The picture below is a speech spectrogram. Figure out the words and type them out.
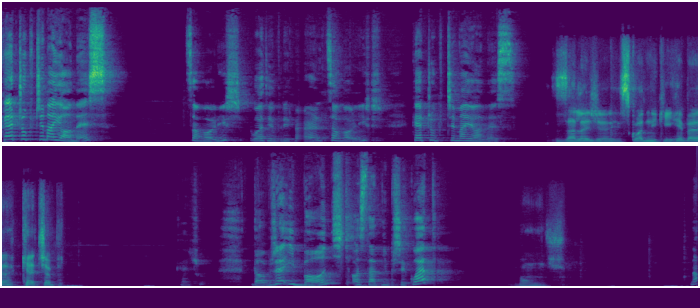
Ketchup czy majonez? Co wolisz? What you prefer? Co wolisz? Ketchup czy majonez? Zależy składniki. Chyba ketchup. Ketchup. Dobrze. I bądź. Ostatni przykład. Bądź. No.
